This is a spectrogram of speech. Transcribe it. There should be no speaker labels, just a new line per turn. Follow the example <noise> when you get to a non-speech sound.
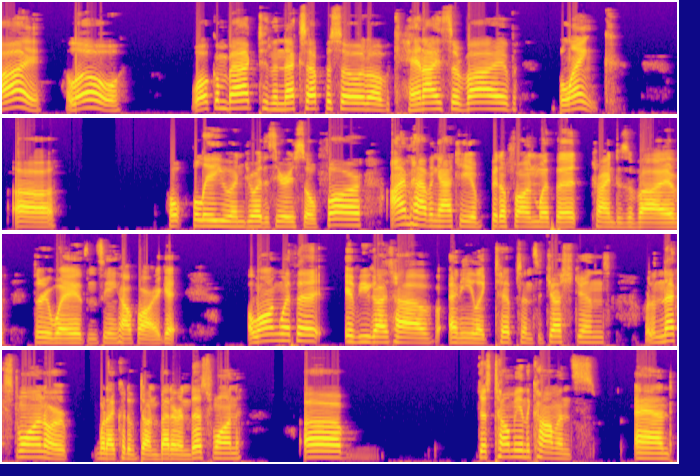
Hi, hello. Welcome back to the next episode of Can I Survive Blank? Uh, hopefully you enjoy the series so far. I'm having actually a bit of fun with it, trying to survive three ways and seeing how far I get. Along with it, if you guys have any like tips and suggestions for the next one or what I could have done better in this one, uh, just tell me in the comments and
